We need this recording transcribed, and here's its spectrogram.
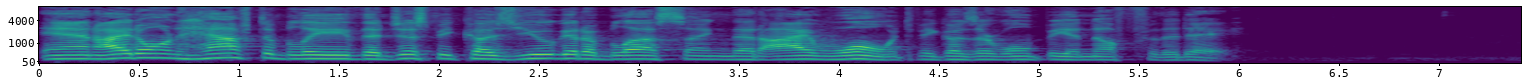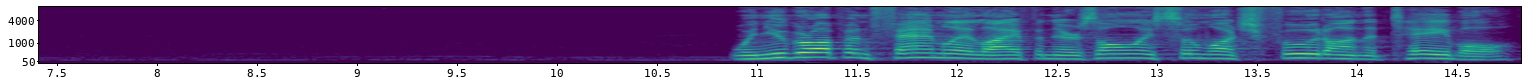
And I don't have to believe that just because you get a blessing that I won't because there won't be enough for the day. when you grow up in family life and there's only so much food on the table,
